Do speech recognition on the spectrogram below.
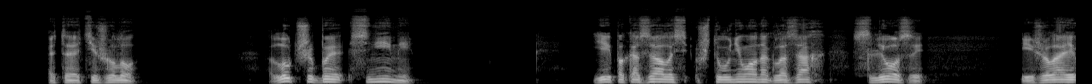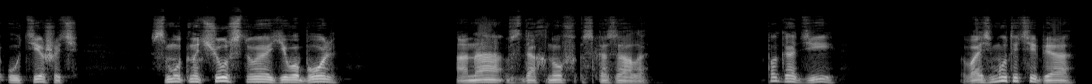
— Это тяжело. — Лучше бы с ними. Ей показалось, что у него на глазах слезы, и, желая утешить, смутно чувствуя его боль, она, вздохнув, сказала, — Погоди, возьмут и тебя.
